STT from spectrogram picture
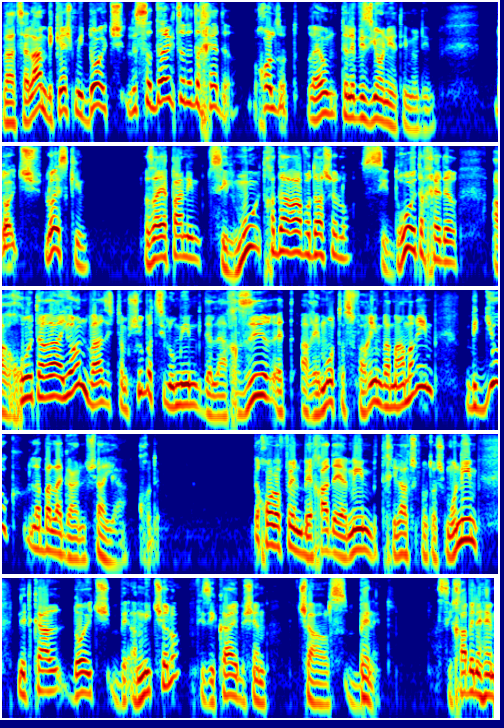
והצלם ביקש מדויטש לסדר קצת את החדר. בכל זאת, ראיון טלוויזיוני אתם יודעים. דויטש לא הסכים. אז היפנים צילמו את חדר העבודה שלו, סידרו את החדר, ערכו את הרעיון ואז השתמשו בצילומים כדי להחזיר את ערימות הספרים והמאמרים בדיוק לבלגן שהיה קודם. בכל אופן, באחד הימים, בתחילת שנות ה-80, נתקל דויטש בעמית שלו, פיזיקאי בשם צ'ארלס בנט. השיחה ביניהם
